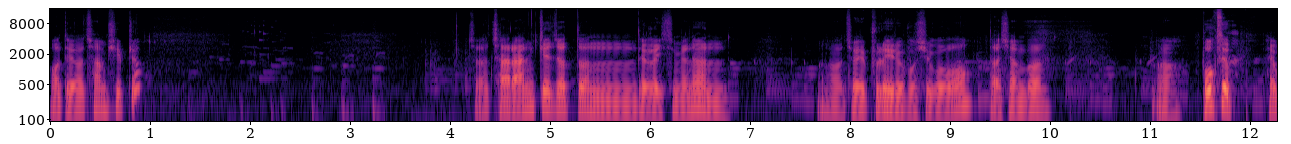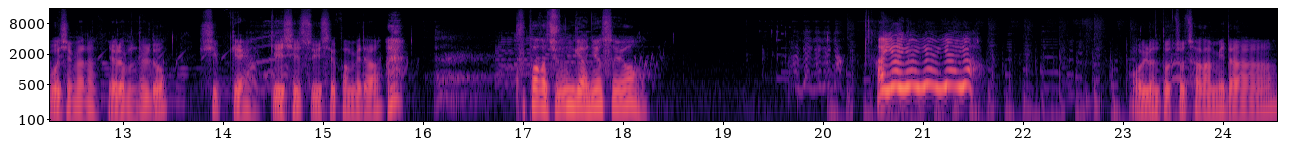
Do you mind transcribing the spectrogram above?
어때요? 참 쉽죠? 자잘 안 깨졌던 데가 있으면은 어, 저희 플레이를 보시고 다시 한번 어, 복습 해보시면은 여러분들도 쉽게 깨실 수 있을 겁니다. 헉! 쿠파가 죽은 게 아니었어요. 아야야야야야! 얼른 또 쫓아갑니다.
